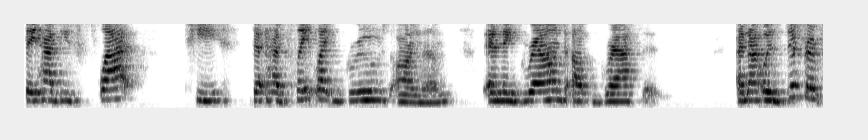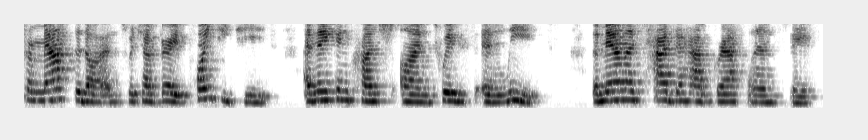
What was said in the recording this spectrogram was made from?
They had these flat teeth that had plate-like grooves on them and they ground up grasses. And that was different from mastodons, which have very pointy teeth, and they can crunch on twigs and leaves. The mammoths had to have grassland space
